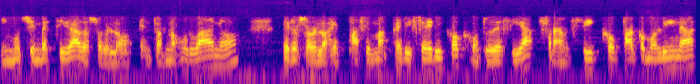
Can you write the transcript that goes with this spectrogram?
y mucho investigado sobre los entornos urbanos, pero sobre los espacios más periféricos, como tú decías, Francisco, Paco Molina,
